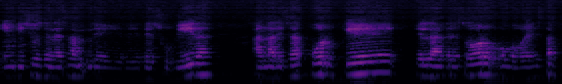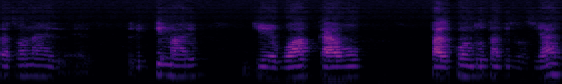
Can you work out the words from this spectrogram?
indicios de, de, su vida, analizar por qué el agresor o esta persona, el, victimario, llevó a cabo tal conducta antisocial.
